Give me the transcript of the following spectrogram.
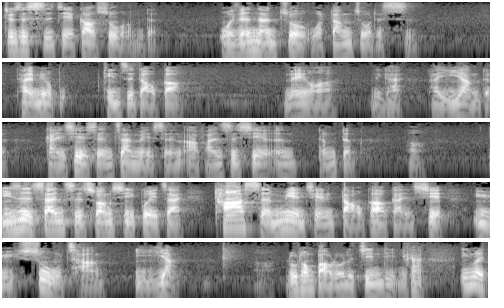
就是时节告诉我们的，我仍然做我当做的事。他也没有不停止祷告，没有啊，你看。他一样的感谢神、赞美神啊，凡事谢恩等等啊，一日三次双膝跪在他神面前祷告感谢，与素常一样啊，如同保罗的经历。你看，因为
